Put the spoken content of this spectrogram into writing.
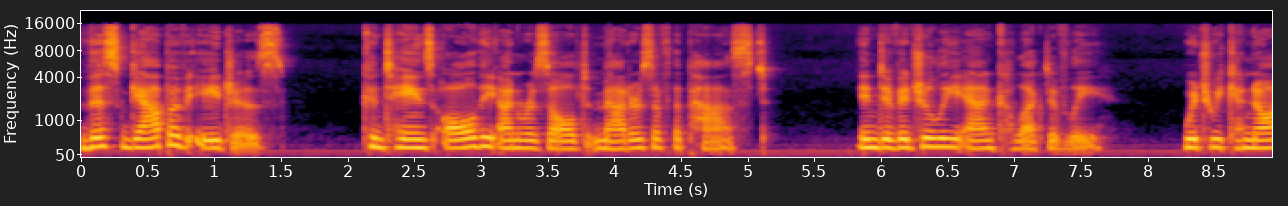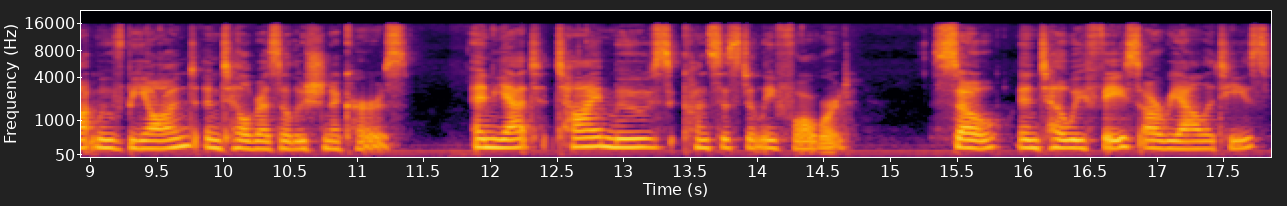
This gap of ages contains all the unresolved matters of the past, individually and collectively, which we cannot move beyond until resolution occurs. And yet, time moves consistently forward. So, until we face our realities,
